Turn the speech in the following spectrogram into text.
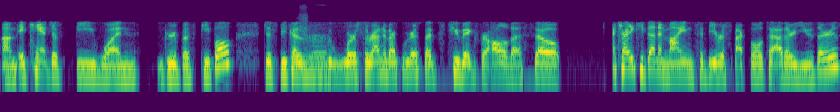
Um, it can't just be one group of people just because sure. we're surrounded by forest that's too big for all of us. So I try to keep that in mind to be respectful to other users.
